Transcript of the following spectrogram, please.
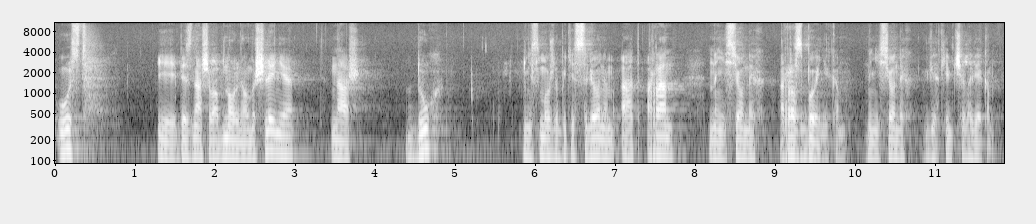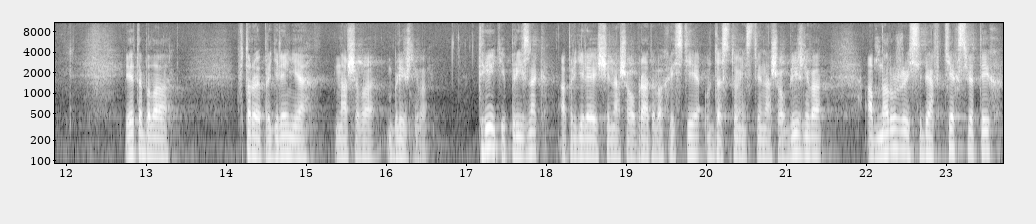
уст и без нашего обновленного мышления наш дух не сможет быть исцеленным от ран, нанесенных разбойником, нанесенных ветхим человеком. И это было второе определение нашего ближнего – Третий признак, определяющий нашего брата во Христе в достоинстве нашего ближнего, обнаруживает себя в тех святых,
